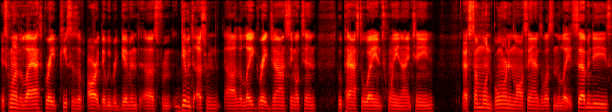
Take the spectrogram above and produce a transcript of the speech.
It's one of the last great pieces of art that we were given to us from given to us from uh, the late great John Singleton, who passed away in 2019 as someone born in Los Angeles in the late 70s.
